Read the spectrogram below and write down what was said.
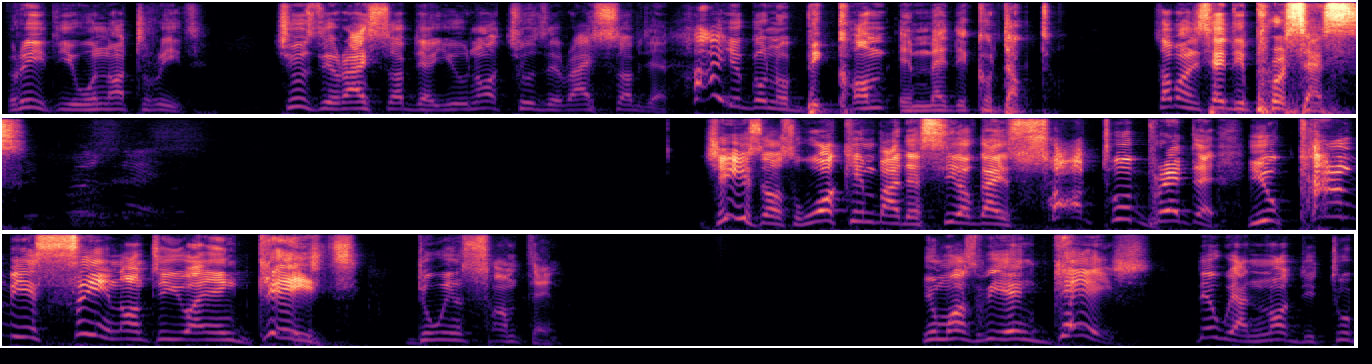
Read, you will not read. Choose the right subject, you will not choose the right subject. How are you going to become a medical doctor? Someone said the process. Jesus walking by the sea of Galilee saw two brethren. You can't be seen until you are engaged doing something. You must be engaged. They were not the two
